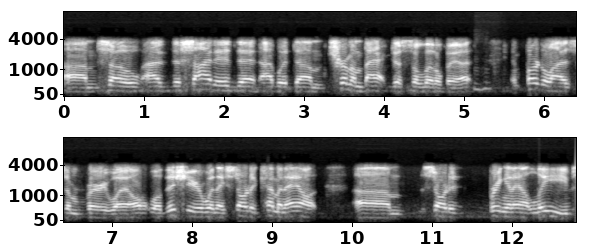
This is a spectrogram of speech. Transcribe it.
Um, so I decided that I would um, trim them back just a little bit mm-hmm. and fertilize them very well. Well, this year when they started coming out, um, started bringing out leaves,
